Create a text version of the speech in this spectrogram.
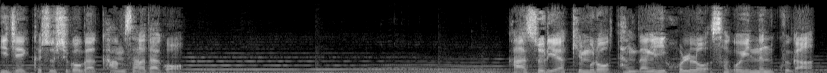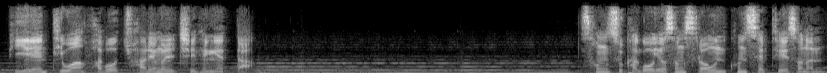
이제 그 수식어가 감사하다고 가수 리아킴으로 당당히 홀로 서고 있는 그가 BNT와 화보 촬영을 진행했다. 성숙하고 여성스러운 콘셉트에서는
